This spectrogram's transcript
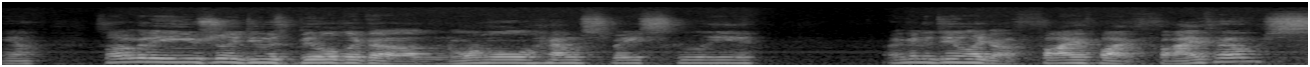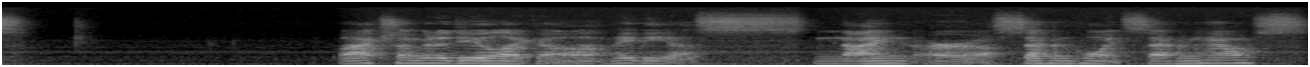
Yeah. So I'm to usually do is build like a normal house, basically. I'm to do like a 5 by 5 house. Well, actually, I'm to do like a, maybe a 9 or a 7.7 house.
